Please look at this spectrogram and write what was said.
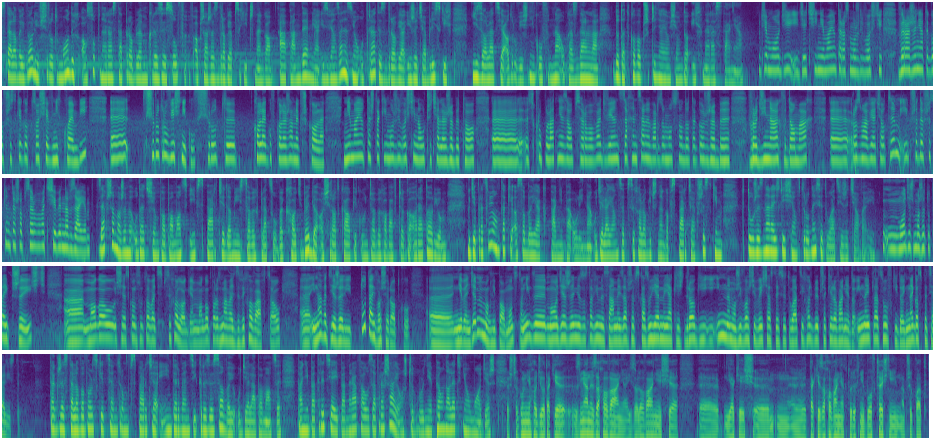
W Stalowej Woli wśród młodych osób narasta problem kryzysów w obszarze zdrowia psychicznego, a pandemia i związane z nią utraty zdrowia i życia bliskich, izolacja od rówieśników, nauka zdalna dodatkowo przyczyniają się do ich narastania. Ludzie młodzi i dzieci nie mają teraz możliwości wyrażenia tego wszystkiego, co się w nich kłębi e, wśród rówieśników, wśród e, kolegów, koleżanek w szkole. Nie mają też takiej możliwości nauczyciele, żeby to e, skrupulatnie zaobserwować, więc zachęcamy bardzo mocno do tego, żeby w rodzinach, w domach e, rozmawiać o tym i przede wszystkim też obserwować siebie nawzajem. Zawsze możemy udać się po pomoc i wsparcie do miejscowych placówek, choćby do ośrodka opiekuńczo-wychowawczego Oratorium, gdzie pracują takie osoby jak pani Paulina, udzielające psychologicznego wsparcia wszystkim, którzy znaleźli się w trudnej sytuacji życiowej. Młodzież może tutaj przyjść, e, mogą się skonsultować z psychologiem, mogą porozmawiać z wychowawcą e, i nawet jeżeli tutaj w ośrodku e, nie będziemy mogli pomóc, to nigdy młodzieży nie zostawimy samej, zawsze wskazujemy jakieś drogi i inne możliwości wyjścia z tej sytuacji, choćby przekierowanie do innej placówki, do innego specjalisty. Także Stalowowolskie Centrum Wsparcia i Interwencji Kryzysowej udziela pomocy. Pani Patrycja i pan Rafał zapraszają szczególnie pełnoletnią młodzież. Szczególnie chodzi o takie zmiany zachowania, izolowanie się, e, jakieś e, e, takie zachowania, których nie było wcześniej, na przykład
